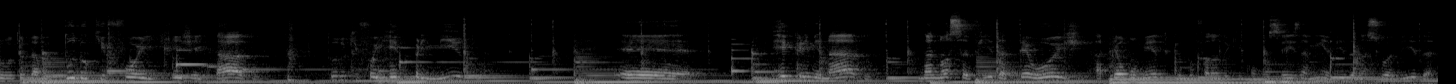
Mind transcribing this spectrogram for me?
outro da mãe. Tudo que foi rejeitado, tudo que foi reprimido, é, recriminado na nossa vida até hoje, até o momento que eu estou falando aqui com vocês, na minha vida, na sua vida,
